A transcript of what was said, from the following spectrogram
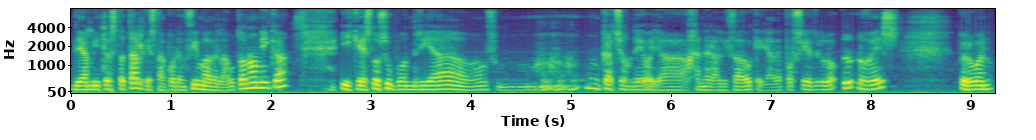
de ámbito estatal que está por encima de la autonómica y que esto supondría un, cachondeo ya generalizado que ya de por sí lo, lo es. Pero bueno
